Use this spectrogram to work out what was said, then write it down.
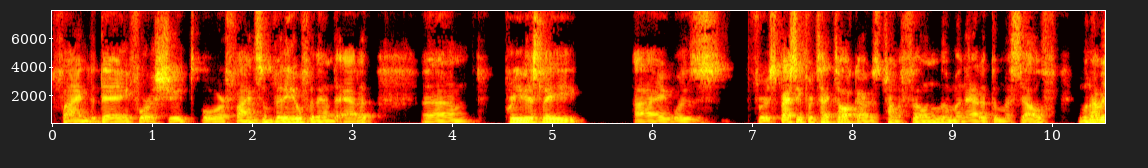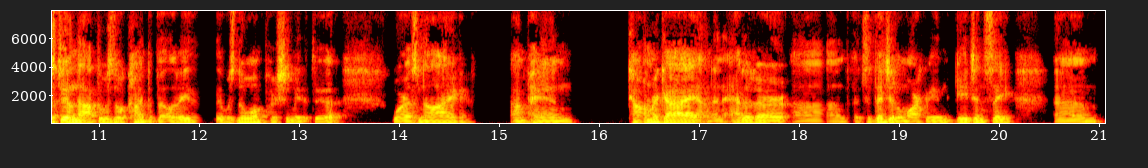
find a day for a shoot or find some video for them to edit. Um, previously, I was for especially for TikTok, I was trying to film them and edit them myself. When I was doing that, there was no accountability. There was no one pushing me to do it. Whereas now I'm paying camera guy and an editor and it's a digital marketing agency. Um,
